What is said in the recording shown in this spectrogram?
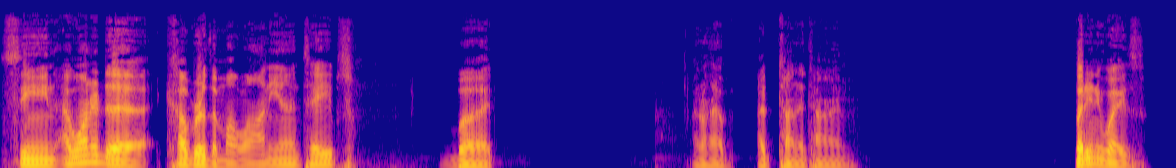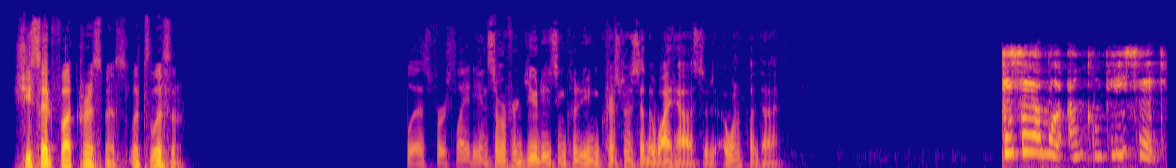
seen, I wanted to cover the Melania tapes, but I don't have a ton of time. But anyways, she said fuck Christmas. Let's listen. as First Lady and some of her duties, including Christmas at the White House. I want to play that. They say I'm, I'm complicit.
